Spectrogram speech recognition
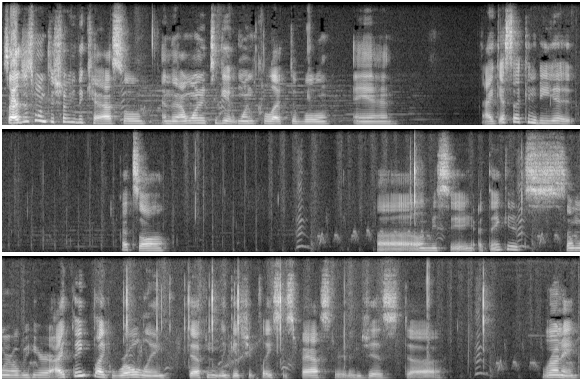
So I just wanted to show you the castle, and then I wanted to get one collectible, and I guess that can be it. That's all. Uh, let me see. I think it's somewhere over here. I think like rolling definitely gets you places faster than just uh, running.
